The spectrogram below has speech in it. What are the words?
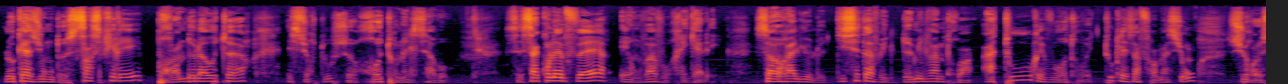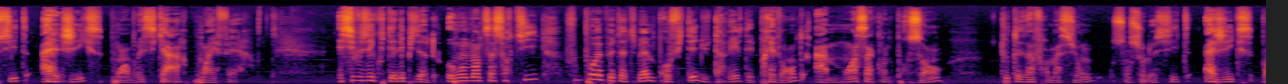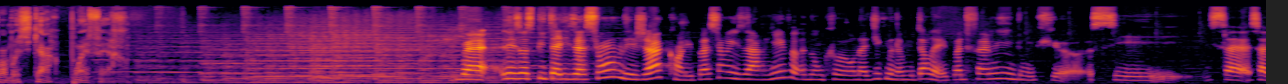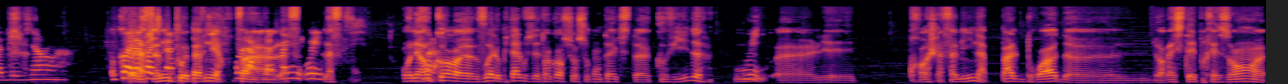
L'occasion de s'inspirer, prendre de la hauteur et surtout se retourner le cerveau. C'est ça qu'on aime faire et on va vous régaler. Ça aura lieu le 17 avril 2023 à Tours et vous retrouvez toutes les informations sur le site algix.briscard.fr. Et si vous écoutez l'épisode au moment de sa sortie, vous pourrez peut-être même profiter du tarif des préventes à moins 50%. Toutes les informations sont sur le site agix.briscard.fr. Ben, les hospitalisations, déjà, quand les patients ils arrivent, donc euh, on a dit que Madame Moutarde n'avait pas de famille, donc euh, c'est ça, devient. la, famille ne pouvait pas venir. On est encore, euh, vous à l'hôpital, vous êtes encore sur ce contexte Covid où les proches, la famille n'a pas le droit de, de rester présent.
